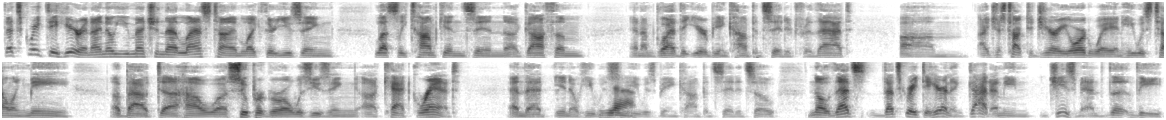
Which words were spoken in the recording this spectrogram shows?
That's great to hear, and I know you mentioned that last time, like they're using Leslie Tompkins in uh, Gotham, and I'm glad that you're being compensated for that. Um, I just talked to Jerry Ordway, and he was telling me about uh, how uh, Supergirl was using uh, Cat Grant, and that you know he was yeah. he was being compensated. So no, that's that's great to hear. And God, I mean, geez, man, the the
